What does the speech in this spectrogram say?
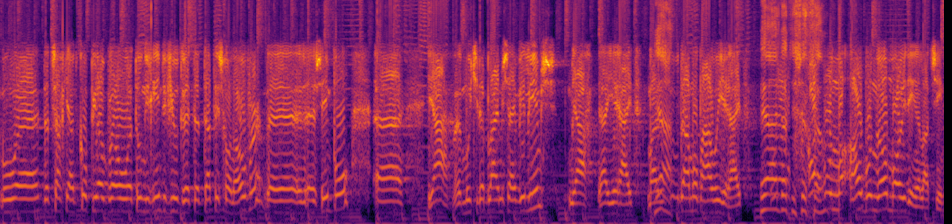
Maar, dat zag je aan het kopje ook wel toen hij geïnterviewd werd. Dat, dat is gewoon over. simpel. ja, moet je daar blij mee zijn, Williams? Ja, ja je rijdt. Maar ja. we daar op houden, je rijdt. Ja, dat is ook zo. Albon, wel mooie dingen laat zien.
